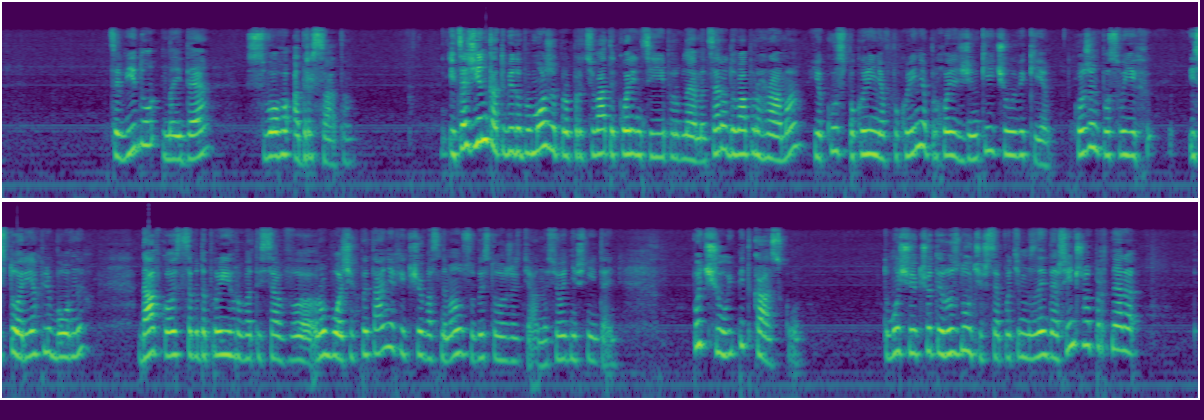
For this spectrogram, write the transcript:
Це відео знайде свого адресата. І ця жінка тобі допоможе пропрацювати корінь цієї проблеми. Це родова програма, яку з покоління в покоління проходять жінки і чоловіки. Кожен по своїх історіях любовних. Да, в когось це буде проігруватися в робочих питаннях, якщо у вас немає особистого життя на сьогоднішній день. Почуй підказку. Тому що якщо ти розлучишся, потім знайдеш іншого партнера,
